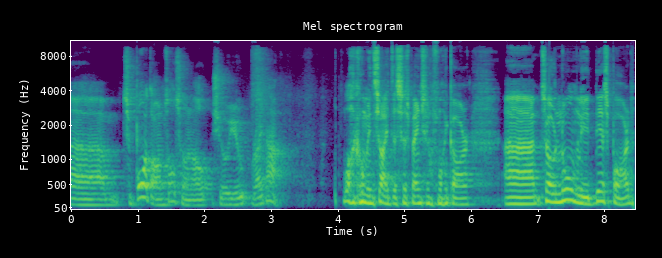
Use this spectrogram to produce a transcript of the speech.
um, support arms also, and I'll show you right now. Welcome inside the suspension of my car. Uh, so normally this part,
